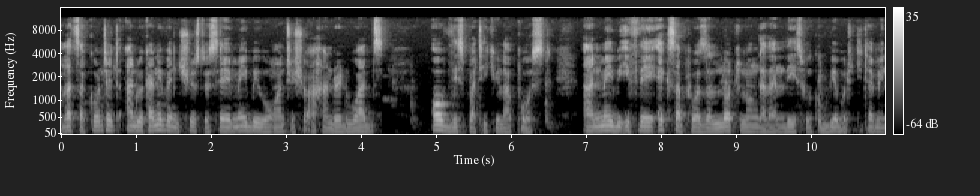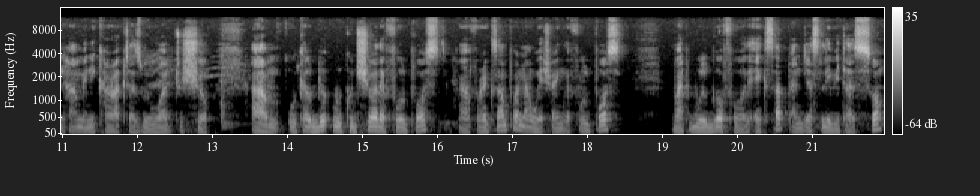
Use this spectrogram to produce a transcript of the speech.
and that's the content and we can even choose to say maybe we want to show 100 words of this particular post and maybe if the excerpt was a lot longer than this we could be able to determine how many characters we want to show. Um, we could do, we could show the full post. Uh, for example now we're showing the full post but we'll go for the excerpt and just leave it as so.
